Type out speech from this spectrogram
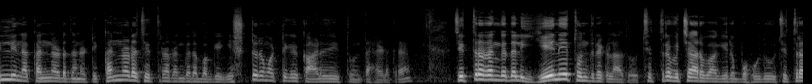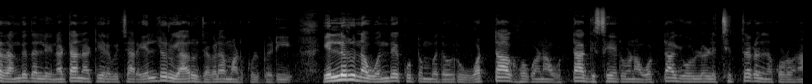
ಇಲ್ಲಿನ ಕನ್ನಡದ ನಟಿ, ಕನ್ನಡ ಚಿತ್ರರಂಗದ ಬಗ್ಗೆ ಎಷ್ಟರ ಮಟ್ಟಿಗೆ ಕಾಳಜಿ ಇತ್ತು ಅಂತ ಹೇಳಿದ್ರೆ, ಚಿತ್ರರಂಗದಲ್ಲಿ ಏನೇ ತೊಂದರೆಗಳಾದರೂ, ಚಿತ್ರ ವಿಚಾರವಾಗಿರಬಹುದು, ಚಿತ್ರರಂಗದಲ್ಲಿ ನಟ, ನಟಿಯರ ವಿಚಾರ, ಎಲ್ಲರೂ ಯಾರೂ ಜಗಳ ಮಾಡ್ಕೊಳ್ಬೇಡಿ. ಎಲ್ಲರೂ ನಾವು ಒಂದೇ ಕುಟುಂಬದವರು, ಒಟ್ಟಾಗಿ ಹೋಗೋಣ, ಒಟ್ಟಾಗಿ ಸೇರೋಣ, ಒಟ್ಟಾಗಿ ಒಳ್ಳೊಳ್ಳೆ ಚಿತ್ರಗಳನ್ನ ಕೊಡೋಣ.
